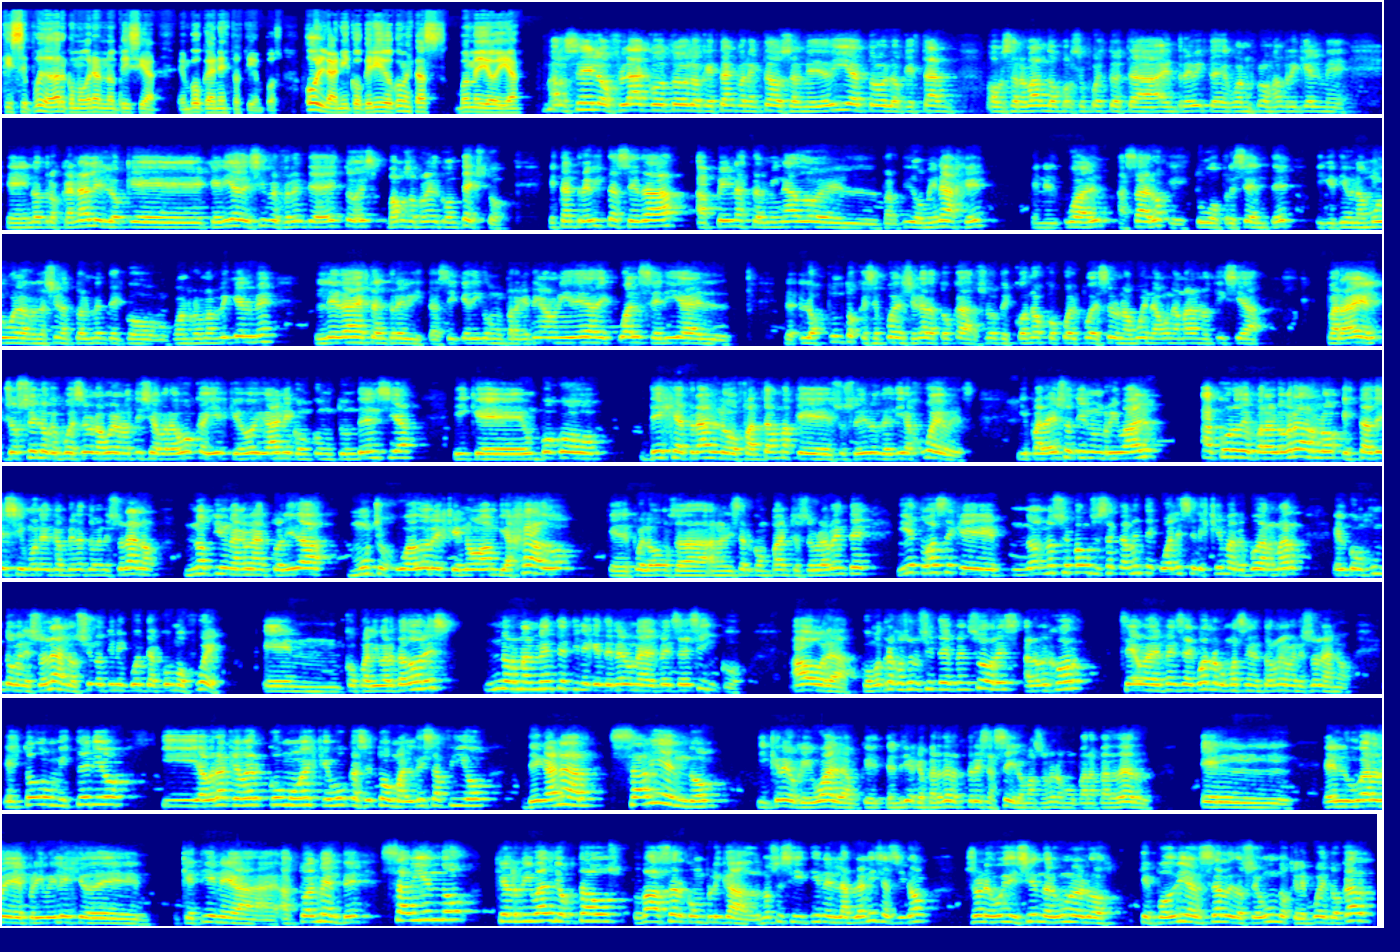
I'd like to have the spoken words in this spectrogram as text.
que se pueda dar como gran noticia en Boca en estos tiempos? Hola, Nico, querido, ¿cómo estás? Buen mediodía. Marcelo, Flaco, todos los que están conectados al mediodía, todos los que están observando, por supuesto, esta entrevista de Juan Román Riquelme en otros canales. Lo que quería decir referente a esto es, vamos a poner el contexto. Esta entrevista se da apenas terminado el partido homenaje en el cual Azaro, que estuvo presente y que tiene una muy buena relación actualmente con Juan Román Riquelme, le da esta entrevista. Así que digo, para que tengan una idea de cuál sería el, los puntos que se pueden llegar a tocar. Yo desconozco cuál puede ser una buena o una mala noticia para él. Yo sé lo que puede ser una buena noticia para Boca y es que hoy gane con contundencia y que un poco deje atrás los fantasmas que sucedieron del día jueves. Y para eso tiene un rival acorde para lograrlo, está décimo en el campeonato venezolano, no tiene una gran actualidad, muchos jugadores que no han viajado, que después lo vamos a analizar con Pancho seguramente, y esto hace que no, sepamos exactamente cuál es el esquema que puede armar el conjunto venezolano, si uno tiene en cuenta cómo fue en Copa Libertadores, normalmente tiene que tener una defensa de cinco. Ahora, como trajo solo siete defensores, a lo mejor sea una defensa de cuatro como hace en el torneo venezolano es todo un misterio y habrá que ver cómo es que Boca se toma el desafío de ganar sabiendo, y creo que igual, aunque tendría que perder 3 a 0 más o menos como para perder el, lugar de privilegio de, que tiene actualmente, sabiendo que el rival de octavos va a ser complicado. No sé si tienen la planilla, si no, yo les voy diciendo algunos de los que podrían ser de los segundos que le puede tocar.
